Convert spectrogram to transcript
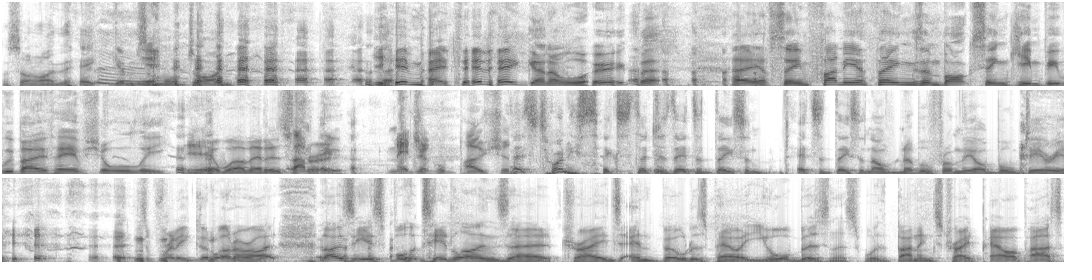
or something like that. Give him some more time. yeah, mate, that ain't gonna work. But hey, I've seen funnier things in boxing, Kimpy. We both have, surely. Yeah, well, that is Something true. magical potion. That's 26 stitches. That's a decent. That's a decent old nibble from the old bull terrier. it's a pretty good one, all right. Those are your sports headlines, uh, trades, and builders power your business with Bunnings Trade Power Pass.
